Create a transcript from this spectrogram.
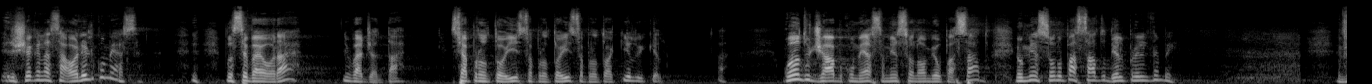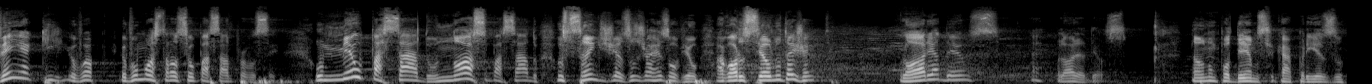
Ele chega nessa hora e ele começa. Você vai orar? Não vai adiantar. Você aprontou isso, aprontou isso, aprontou aquilo e aquilo. Quando o diabo começa a mencionar o meu passado, eu menciono o passado dele para ele também. Vem aqui, eu vou, eu vou mostrar o seu passado para você. O meu passado, o nosso passado, o sangue de Jesus já resolveu. Agora o seu não tem jeito. Glória a Deus. É, glória a Deus. Não, não podemos ficar preso,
